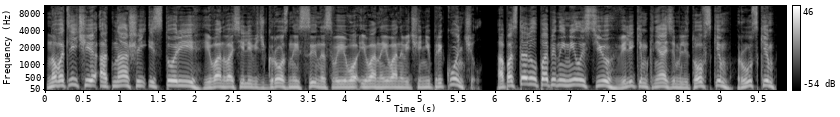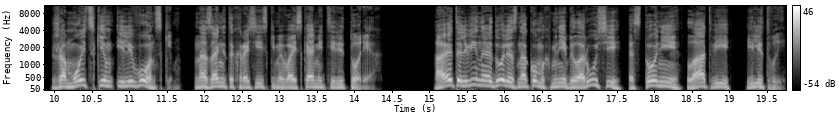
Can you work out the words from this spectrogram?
Но в отличие от нашей истории, Иван Васильевич Грозный сына своего Ивана Ивановича не прикончил, а поставил папиной милостью великим князем литовским, русским, жамойцким и ливонским на занятых российскими войсками территориях. А это львиная доля знакомых мне Белоруссии, Эстонии, Латвии и Литвы.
